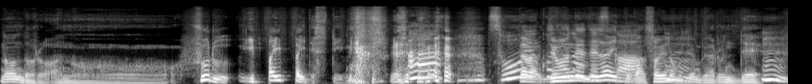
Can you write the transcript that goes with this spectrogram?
なんだろう、あの、フルいっぱいいっぱいですって意味なんです そうから自いうことなんですか？分でデザインとかそういうのも全部ややるんで、うん。うん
